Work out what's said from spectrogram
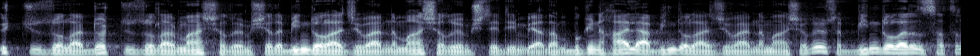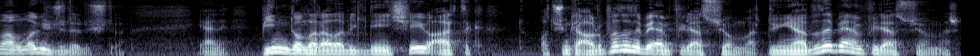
300 dolar 400 dolar maaş alıyormuş ya da 1000 dolar civarında maaş alıyormuş dediğim bir adam bugün hala 1000 dolar civarında maaş alıyorsa 1000 doların satın alma gücü de düştü. Yani 1000 dolar alabildiğin şey artık Çünkü Avrupa'da da bir enflasyon var. Dünyada da bir enflasyon var.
